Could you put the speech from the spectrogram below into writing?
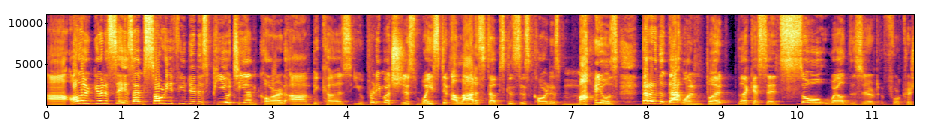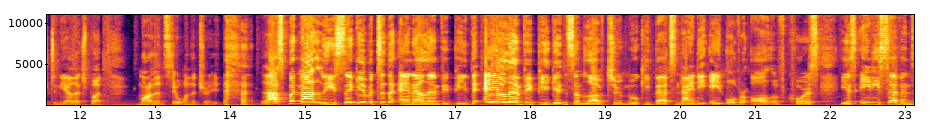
Uh, all I'm going to say is I'm sorry if you did his POTM card um, because you pretty much just wasted a lot of stubs because this card is miles better than that one. But like I said, so well deserved for Christian Yelich. But Marlins still won the trade. Last but not least, they gave it to the NL MVP. The AL MVP getting some love too. Mookie Betts, 98 overall, of course. He has 87,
